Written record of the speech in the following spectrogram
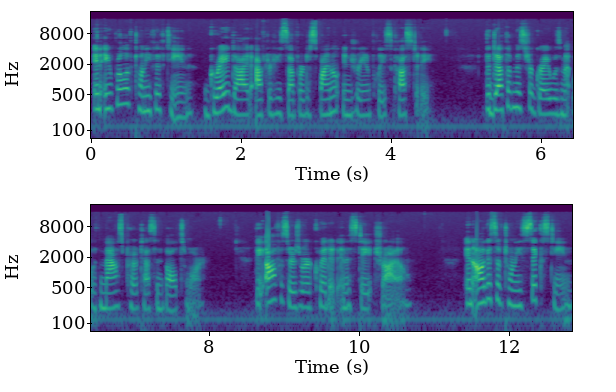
In April of 2015, Gray died after he suffered a spinal injury in police custody. The death of Mr. Gray was met with mass protests in Baltimore. The officers were acquitted in a state trial. In August of 2016,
